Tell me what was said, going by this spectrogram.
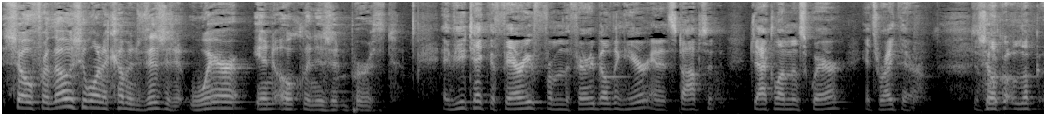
So, for those who want to come and visit it, where in Oakland is it berthed? If you take the ferry from the ferry building here and it stops at Jack London Square, it's right there. Just So- look, look,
